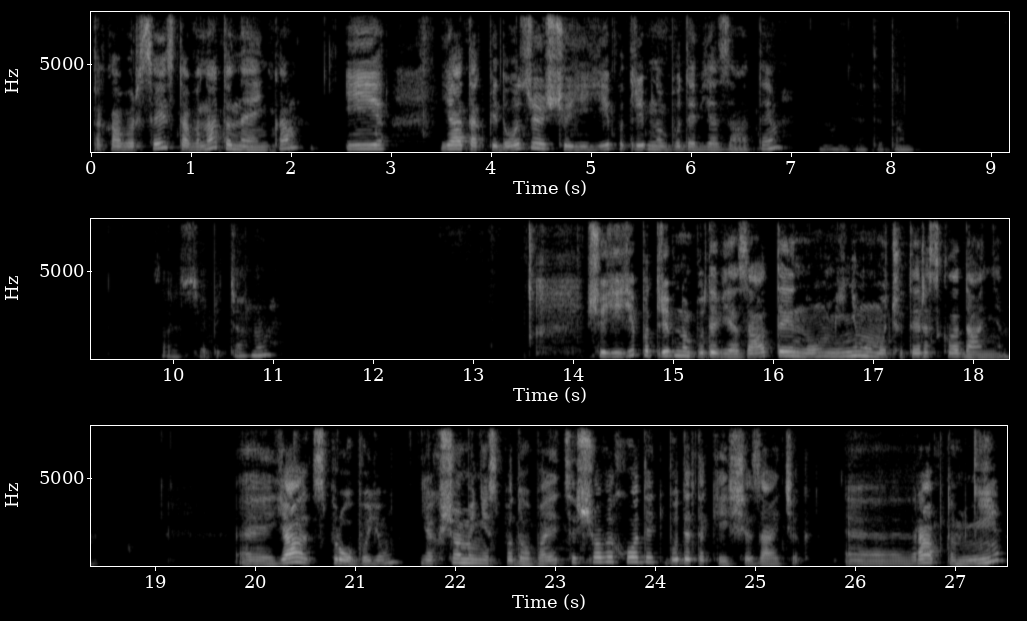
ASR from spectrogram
Така ворсиста, вона тоненька, і я так підозрюю, що її потрібно буде в'язати. Ну, Де ти там? Зараз я підтягну. Що її потрібно буде в'язати, ну, мінімум у 4 складання. Е, Я спробую, якщо мені сподобається, що виходить, буде такий ще зайчик. Е, Раптом ні,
